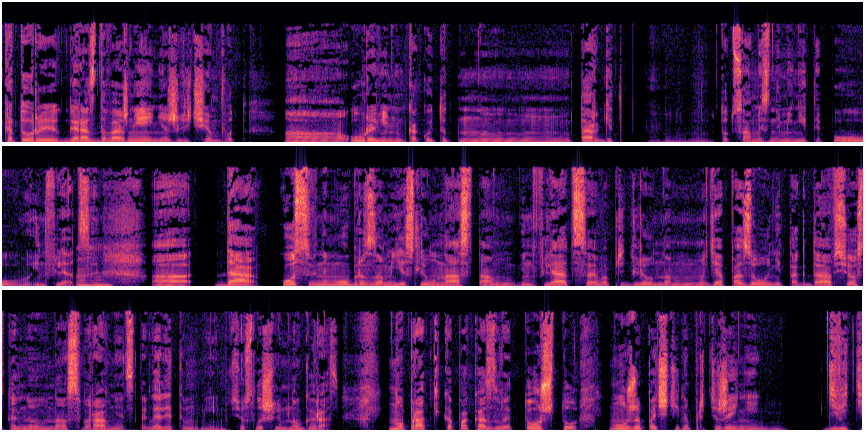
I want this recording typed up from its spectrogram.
которые гораздо важнее, нежели чем вот а, уровень какой-то ну, таргет, тот самый знаменитый по инфляции. Угу. А, да, косвенным образом, если у нас там инфляция в определенном диапазоне, тогда все остальное у нас выравнивается и так далее. Это мы все слышали много раз. Но практика показывает то, что мы уже почти на протяжении 9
